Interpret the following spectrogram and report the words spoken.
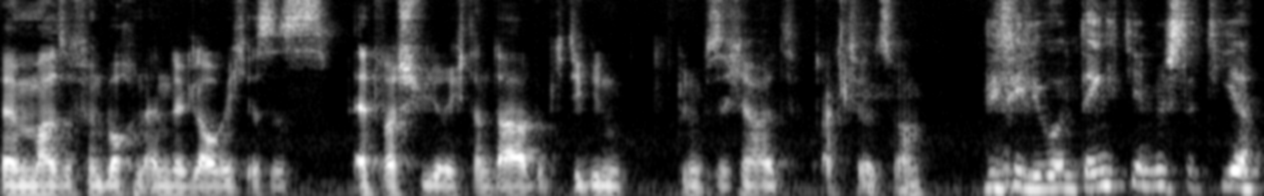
ähm, mal so für ein Wochenende, glaube ich, ist es etwas schwierig, dann da wirklich die genug, genug Sicherheit aktuell zu haben. Wie viele Uhren denkt ihr, müsstet ihr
